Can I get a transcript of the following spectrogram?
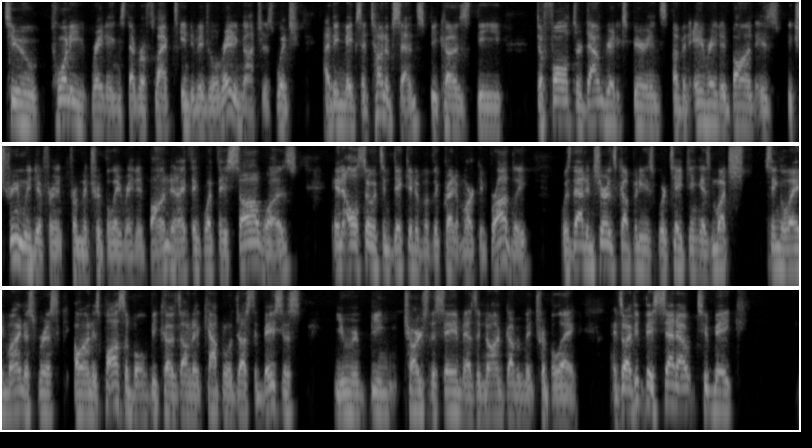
to 20 ratings that reflect individual rating notches, which I think makes a ton of sense because the default or downgrade experience of an A rated bond is extremely different from a AAA rated bond. And I think what they saw was, and also it's indicative of the credit market broadly, was that insurance companies were taking as much single A minus risk on as possible because on a capital adjusted basis, you were being charged the same as a non government AAA. And so I think they set out to make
